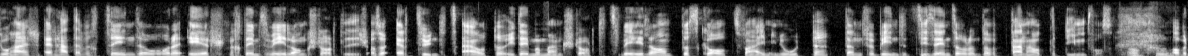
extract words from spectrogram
du hast, er hat einfach die Sensoren erst, nachdem das WLAN gestartet ist. Also er zündet das Auto, in dem Moment startet das WLAN, das geht zwei Minuten, dann verbindet es die Sensoren und dann hat er die Infos. Oh, cool. Aber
